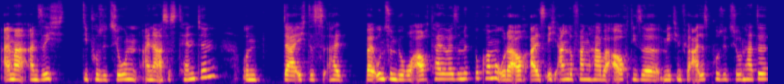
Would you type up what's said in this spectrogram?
einmal an sich die Position einer Assistentin und da ich das halt bei uns im Büro auch teilweise mitbekomme oder auch als ich angefangen habe, auch diese Mädchen für alles Position hatte,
